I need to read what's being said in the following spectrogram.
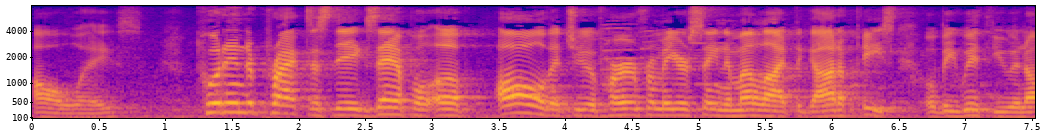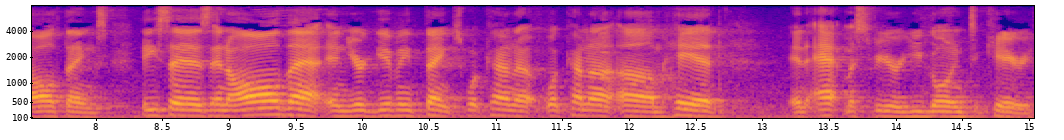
Always. Put into practice the example of all that you have heard from me or seen in my life. The God of peace will be with you in all things. He says, and all that, and you're giving thanks. What kind of what kind of um, head and atmosphere are you going to carry?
